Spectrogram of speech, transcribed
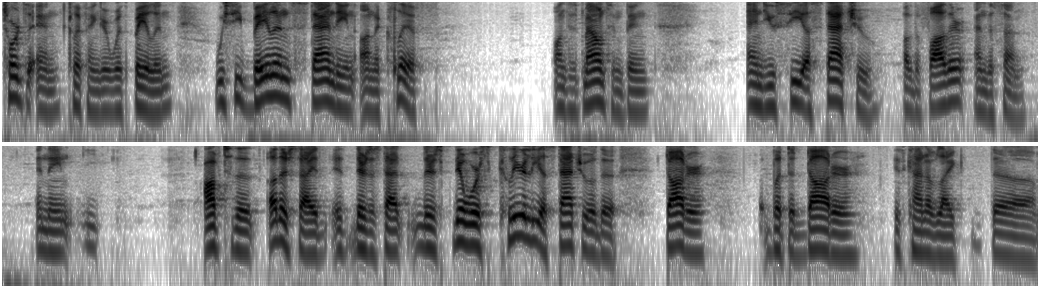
towards the end, cliffhanger with Baylan, we see Baylan standing on a cliff, on this mountain thing, and you see a statue of the father and the son, and then off to the other side there's a stat there's there was clearly a statue of the daughter but the daughter is kind of like the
